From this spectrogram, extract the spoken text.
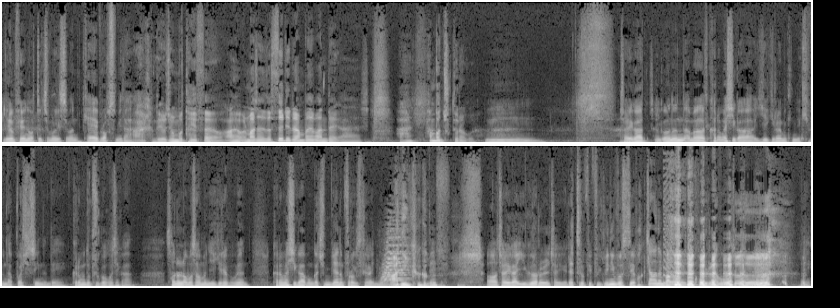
이런 표현은 어떨지 모르겠지만 개부럽습니다. 아, 근데 요즘은 못하겠어요. 아, 얼마 전에도 3를 한번 해봤는데, 아, 씨. 아, 한번 죽더라고요. 음. 저희가 이거는 아마 카르마 씨가 이 얘기를 하면 굉장히 기분 나빠하실 수 있는데 그럼에도 불구하고 제가 선을 넘어서 한번 얘기를 해보면 카르마 씨가 뭔가 준비하는 프로젝트가 있는데 아니, 그거. 네. 어, 저희가 이거를 저희가 레트로 피플 universe에 확장하는 방안을 좀 고려를 하고 있기 때문에 네,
